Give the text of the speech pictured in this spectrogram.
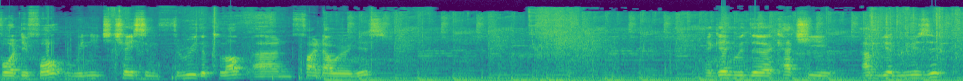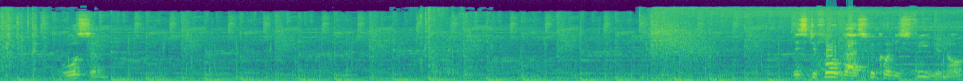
for Defalt. We need to chase him through the club and find out where he is. Again with the catchy ambient music. Awesome. This Defalt guy is quick on his feet, you know.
